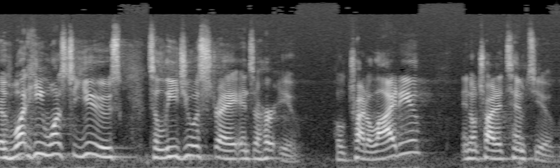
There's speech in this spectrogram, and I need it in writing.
is what he wants to use to lead you astray and to hurt you. He'll try to lie to you and he'll try to tempt you.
